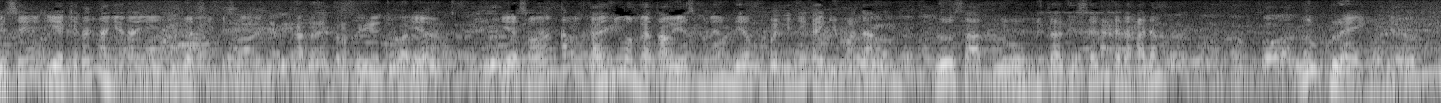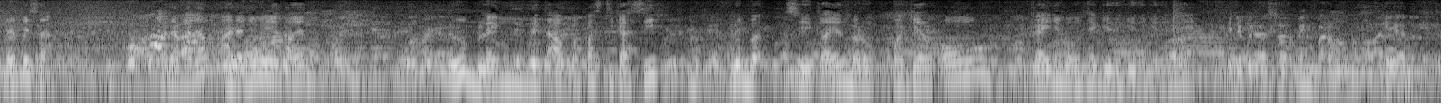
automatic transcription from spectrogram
biasanya ya kita nanya-nanya juga sih nah, biasanya jadi ada interviewnya juga Iya, juga. Iya soalnya kan kalian juga nggak tahu ya sebenarnya dia pengennya kayak gimana. Lu saat lu minta desain kadang-kadang lu blank gitu. Tapi kadang-kadang ada juga yang kalian lu blank minta apa pas dikasih lu si klien baru mikir oh kayaknya bagusnya gini gini gini jadi brainstorming bareng sama klien gitu.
